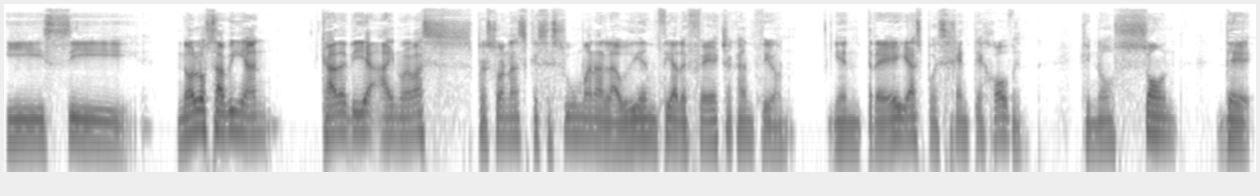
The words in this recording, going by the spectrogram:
Y si no lo sabían, cada día hay nuevas personas que se suman a la audiencia de Fecha Canción. Y entre ellas, pues gente joven, que no son de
